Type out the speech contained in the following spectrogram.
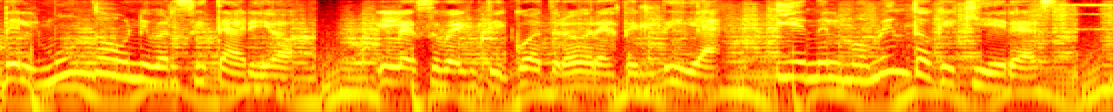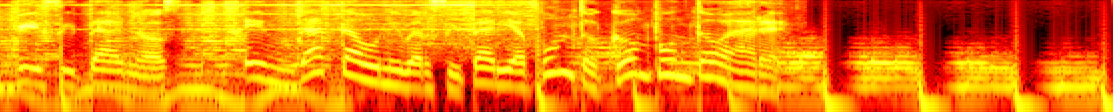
del mundo universitario. Las 24 horas del día y en el momento que quieras. Visítanos en datauniversitaria.com.ar.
